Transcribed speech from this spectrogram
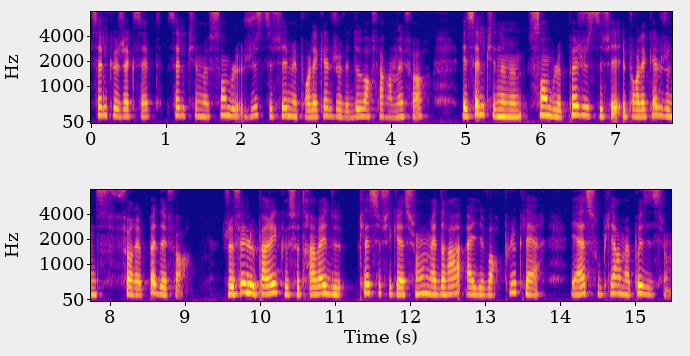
celles que j'accepte, celles qui me semblent justifiées mais pour lesquelles je vais devoir faire un effort, et celles qui ne me semblent pas justifiées et pour lesquelles je ne ferai pas d'effort. Je fais le pari que ce travail de classification m'aidera à y voir plus clair et à assouplir ma position.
